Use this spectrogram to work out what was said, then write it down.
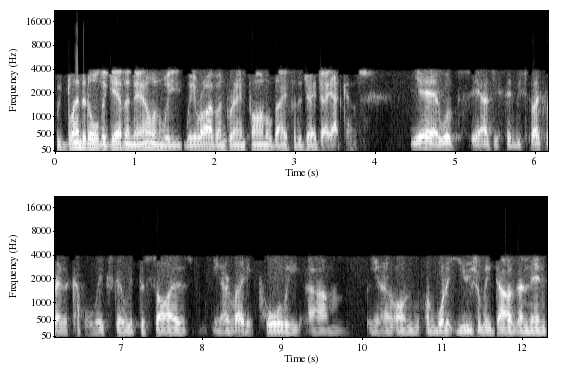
we blend it all together now, and we we arrive on grand final day for the JJ Atkins. Yeah, well, yeah, as you said, we spoke about it a couple of weeks ago with the Sires, you know, rating poorly, um, you know, on on what it usually does, and then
